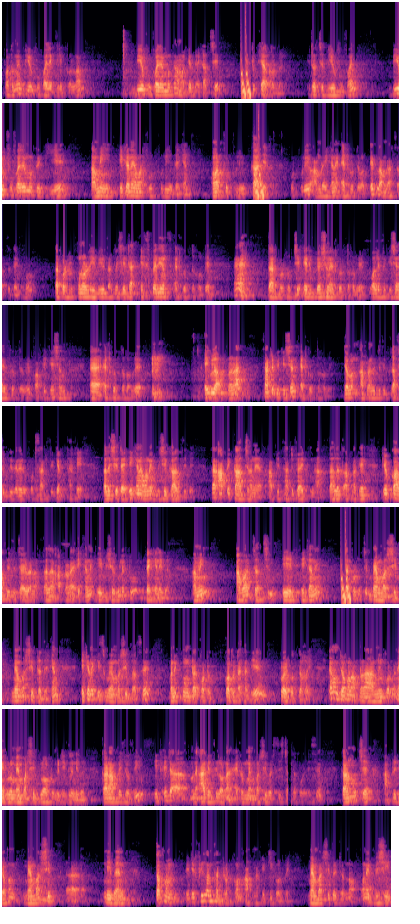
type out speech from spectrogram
প্রথমে ভিউ প্রোফাইলে ক্লিক করলাম। ভিউ প্রোফাইলের মধ্যে আমাকে দেখাচ্ছে, একটু খেয়াল করবেন, এটা হচ্ছে ভিউ প্রোফাইল ভিউ প্রোফাইলের মধ্যে গিয়ে আমি এখানে আমার পোর্টফোলিও দেখেন। আমার পোর্টফোলিও কাজের। পোর্টফোলিও আমরা এখানে অ্যাড করতে পারব। এগুলো আমরা আস্তে আস্তে দেখব। তারপর কোনো রিভিউ থাকলে সেটা এক্সপেরিয়েন্স অ্যাড করতে হবে হ্যাঁ? তারপর হচ্ছে এডুকেশন অ্যাড করতে হবে কোয়ালিফিকেশন অ্যাড করতে হবে পাবলিকেশন অ্যাড করতে হবে। এগুলো আপনারা সার্টিফিকেশন অ্যাড করতে হবে। যেমন আপনাদের যদি গ্রাফিক ডিজাইনের উপর সার্টিফিকেট থাকে, তাহলে সেটা এখানে অনেক বেশি কাজ দিবে। কারণ আপনি কাজ জানেন, আপনি সার্টিফাইড না, তাহলে তো আপনাকে কেউ কাজ দিতে চাইবে না। তাহলে আপনারা এখানে এই বিষয়গুলো একটু দেখে নেবেন। আমি আবার যাচ্ছি এখানে তারপর হচ্ছে মেম্বারশিপ মেম্বারশিপটা দেখেন, এখানে কিছু মেম্বারশিপ আছে মানে কোনটা কত কত টাকা দিয়ে ক্রয় করতে হয়। এবং যখন আপনারা আর্নিং করবেন, এগুলো মেম্বারশিপগুলো অটোমেটিকলি নেবেন। কারণ আপনি যদি, এটা মানে আগে ছিল না, এখন মেম্বারশিপের সিস্টেমটা করে দিয়েছে। কারণ হচ্ছে, আপনি যখন মেম্বারশিপ নেবেন, তখন এই যে ফ্রিলান্সার ডট কম আপনাকে কি করবে? মেম্বারশিপের জন্য অনেক বেশি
